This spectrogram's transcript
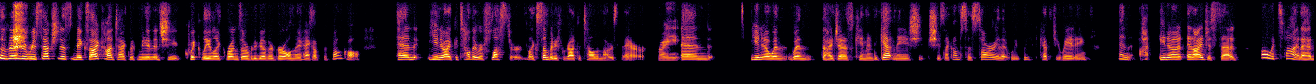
So then the receptionist makes eye contact with me and then she quickly like runs over to the other girl and they hang up the phone call. And you know i could tell they were flustered like somebody forgot to tell them i was there. Right. and you know when when the hygienist came in to get me she, she's like i'm so sorry that we, we kept you waiting. And I, you know and i just said oh it's fine. I had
